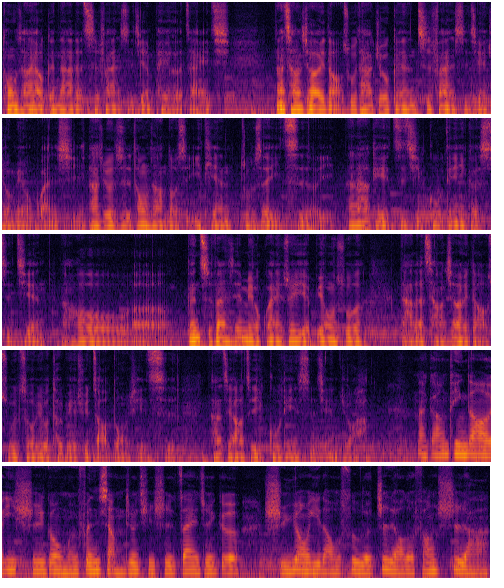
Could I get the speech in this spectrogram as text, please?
通常要跟他的吃饭时间配合在一起。那长效胰岛素它就跟吃饭时间就没有关系，它就是通常都是一天注射一次而已。那它可以自己固定一个时间，然后呃跟吃饭时间没有关系，所以也不用说打了长效胰岛素之后又特别去找东西吃，他只要自己固定时间就好。那刚刚听到医师跟我们分享，就其实在这个使用胰岛素的治疗的方式啊，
